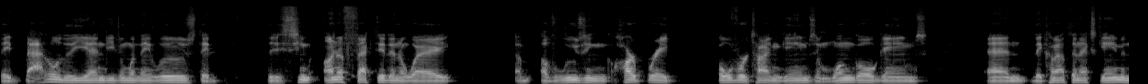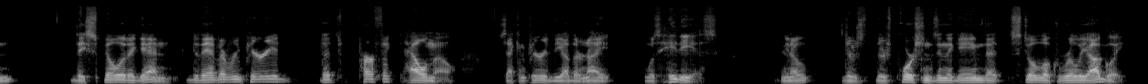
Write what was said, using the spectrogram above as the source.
They battle to the end, even when they lose. They, they seem unaffected in a way of, of losing heartbreak overtime games and one goal games, and they come out the next game and they spill it again. Do they have every period that's perfect? Hell no. Second period the other night was hideous. You know, there's there's portions in the game that still look really ugly,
